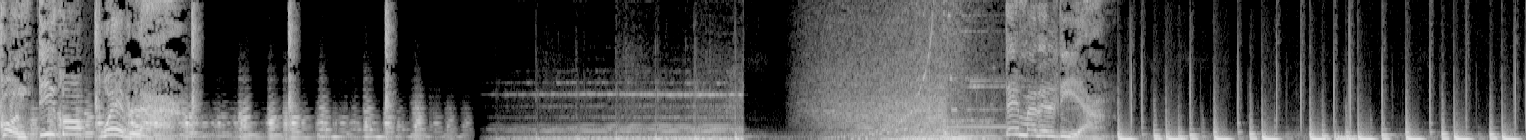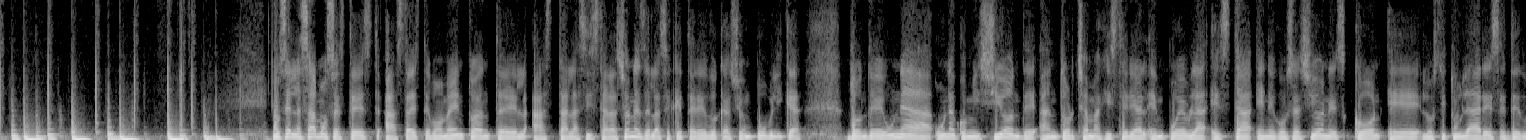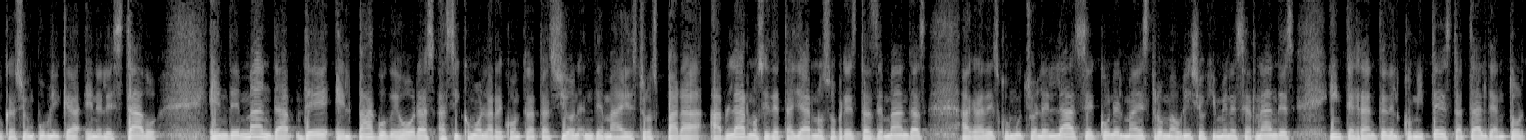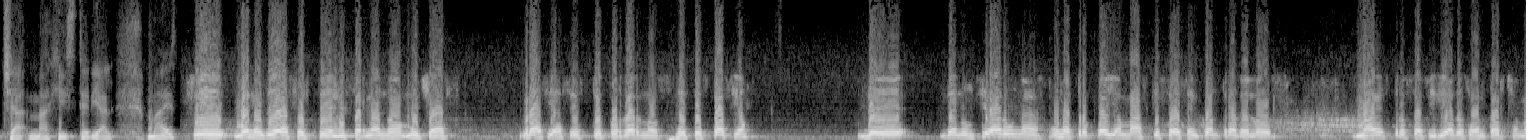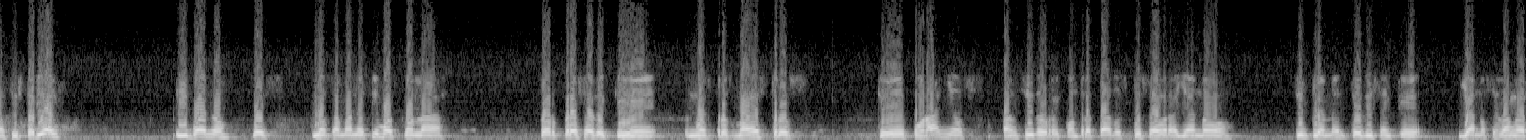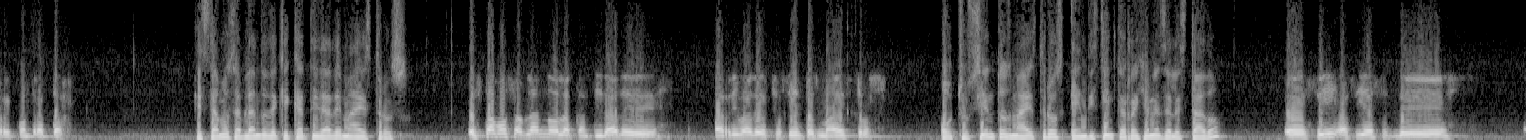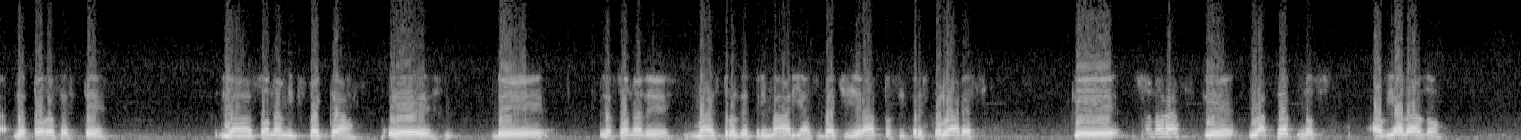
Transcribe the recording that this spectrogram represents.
Contigo Puebla. Tema del día. Nos enlazamos este, hasta este momento ante hasta las instalaciones de la Secretaría de Educación Pública, donde una, una comisión de antorcha magisterial en Puebla está en negociaciones con eh, los titulares de educación pública en el Estado en demanda del el pago de horas, así como la recontratación de maestros. Para hablarnos y detallarnos sobre estas demandas, agradezco mucho el enlace con el maestro Mauricio Jiménez Hernández, integrante del Comité Estatal de Antorcha Magisterial. Maestro buenos días, este, Luis Fernando. Muchas gracias este, por darnos este espacio de denunciar una, un atropello más que se hace en contra de los maestros afiliados a Antorcha Magisterial. Y bueno, pues nos amanecimos con la sorpresa de que nuestros maestros que por años han sido recontratados, pues ahora ya no, simplemente dicen que ya no se van a recontratar. Estamos hablando de qué cantidad de maestros. Estamos hablando de la cantidad de arriba de 800 maestros. 800 maestros en distintas regiones del estado. Eh, sí, así es de de todos este la zona mixteca, eh, de la zona de maestros de primarias, bachilleratos y preescolares, que son horas que la SEP nos había dado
